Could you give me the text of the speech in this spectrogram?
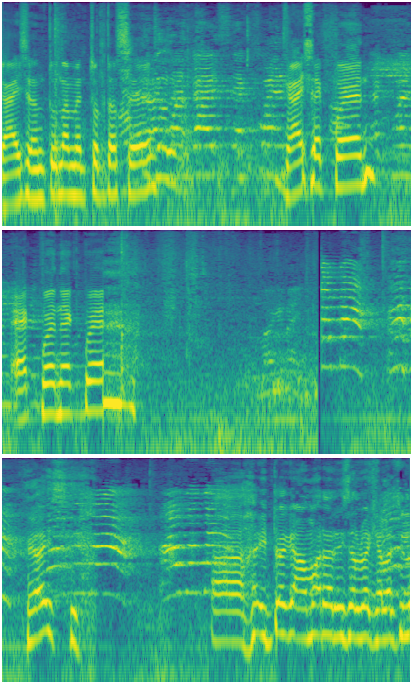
গাইস টুর্নামেন্ট চলতেছে। গাইস এক পয়েন্ট এক পয়েন্ট এক পয়েন্ট একটু আগে আমার আর রিসাল ভাই খেলা ছিল।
